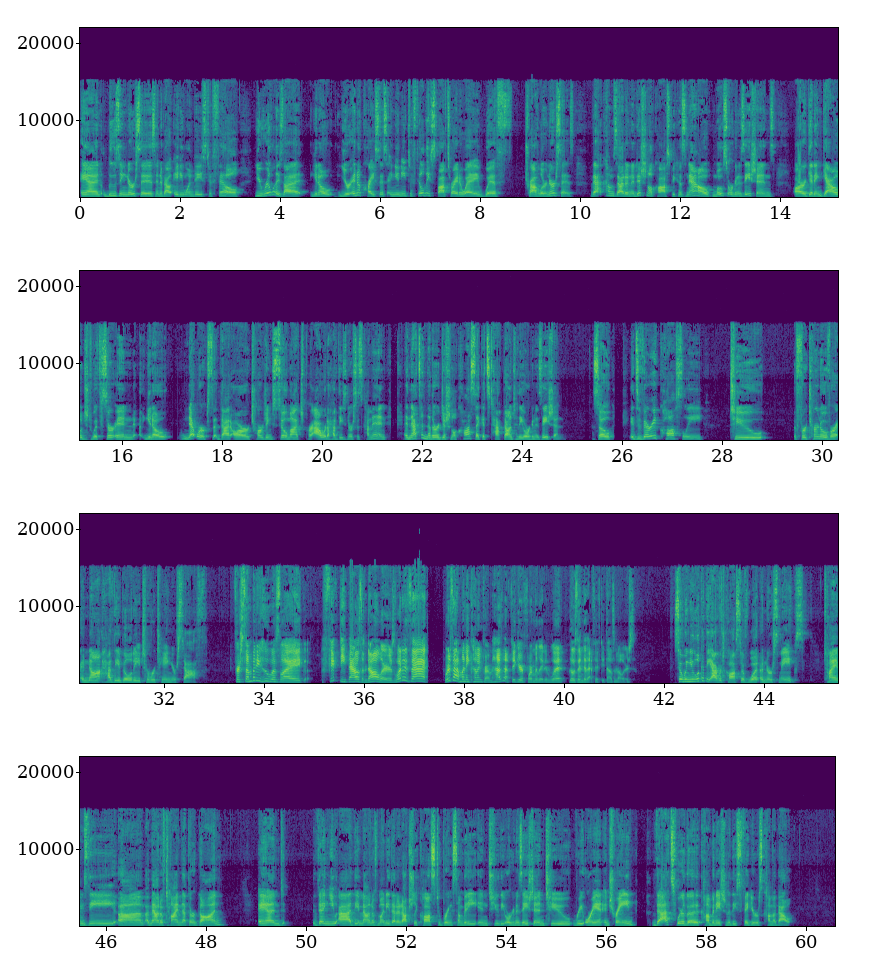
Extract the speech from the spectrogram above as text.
and losing nurses in about 81 days to fill, you realize that, you know, you're in a crisis and you need to fill these spots right away with traveler nurses. That comes at an additional cost because now most organizations are getting gouged with certain, you know, networks that, that are charging so much per hour to have these nurses come in. And that's another additional cost that gets tacked onto the organization. So it's very costly to for turnover and not have the ability to retain your staff. For somebody who was like $50,000, what is that? Where's that money coming from? How's that figure formulated? What goes into that $50,000? So when you look at the average cost of what a nurse makes, times the um, amount of time that they're gone. And then you add the amount of money that it actually costs to bring somebody into the organization to reorient and train. That's where the combination of these figures come about.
